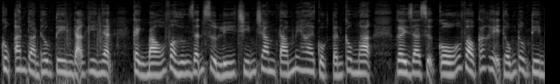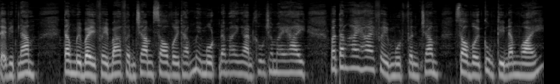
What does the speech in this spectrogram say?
Cục An toàn Thông tin đã ghi nhận, cảnh báo và hướng dẫn xử lý 982 cuộc tấn công mạng gây ra sự cố vào các hệ thống thông tin tại Việt Nam, tăng 17,3% so với tháng 11 năm 2022 và tăng 22,1% so với cùng kỳ năm ngoái.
